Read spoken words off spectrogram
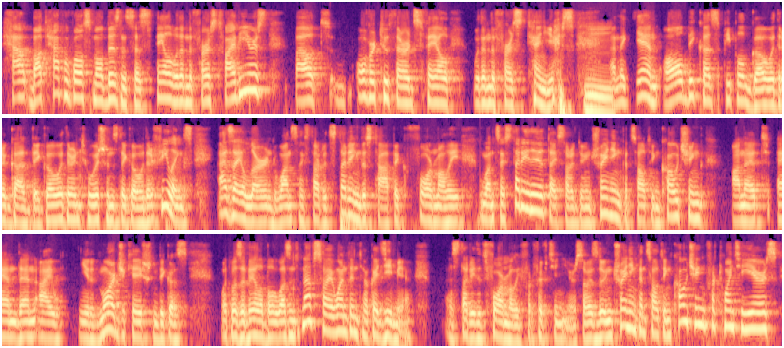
how, about half of all small businesses fail within the first five years, about over two thirds fail within the first 10 years. Mm. And again, all because people go with their gut, they go with their intuitions, they go with their feelings. As I learned once I started studying this topic formally, once I studied it, I started doing training, consulting, coaching on it. And then I needed more education because what was available wasn't enough. So I went into academia. I studied it formally for 15 years. So I was doing training, consulting, coaching for 20 years,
